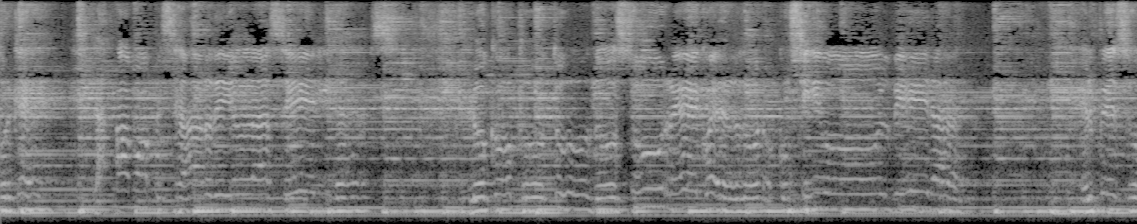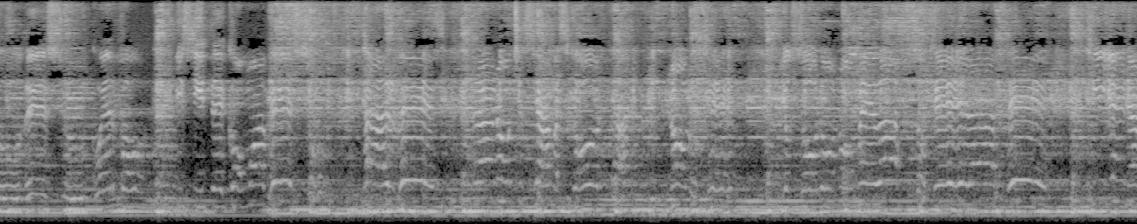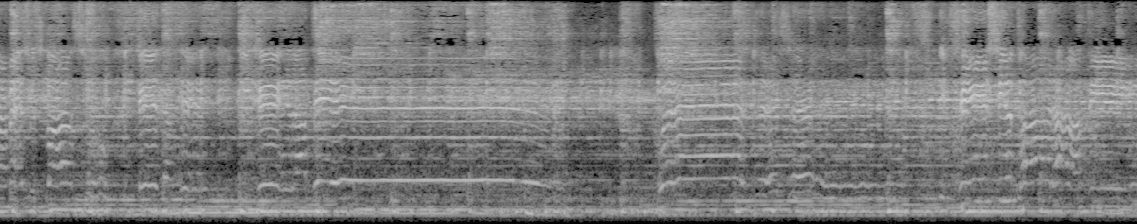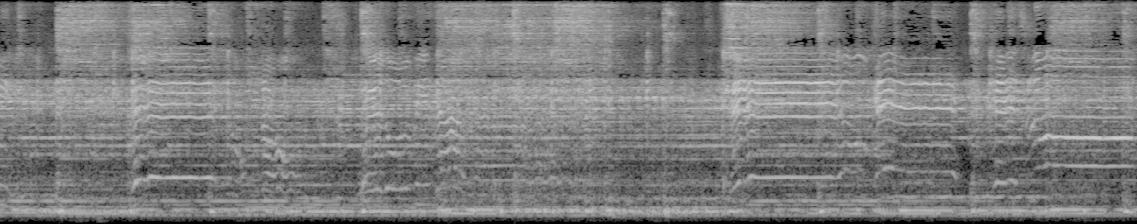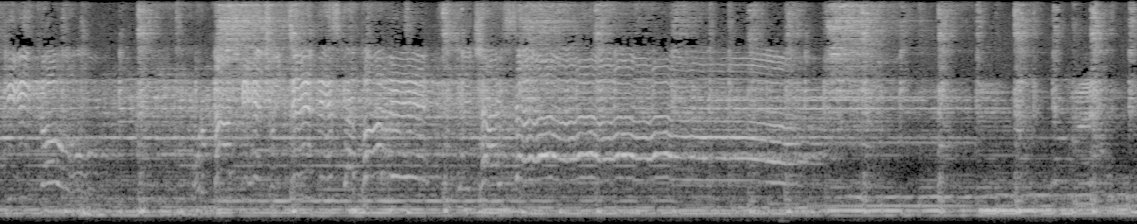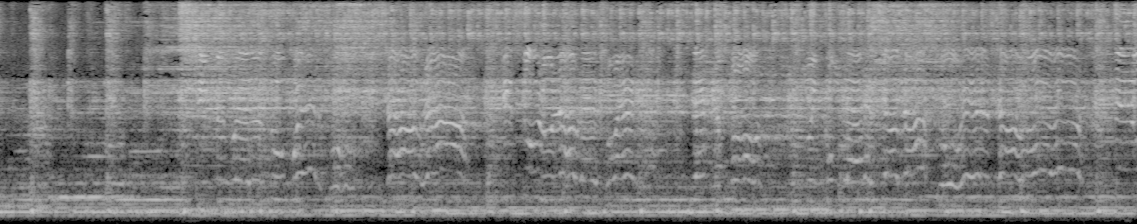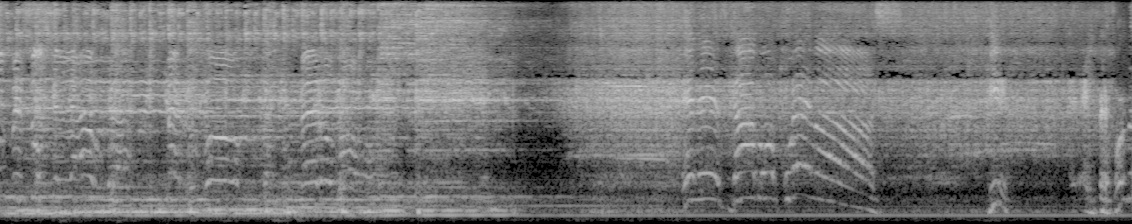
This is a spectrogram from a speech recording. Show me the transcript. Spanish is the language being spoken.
porque la amo a pesar de las heridas. Loco por todo su recuerdo, no consigo olvidar el peso de su cuerpo. Y si te como a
